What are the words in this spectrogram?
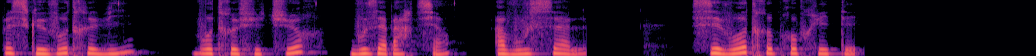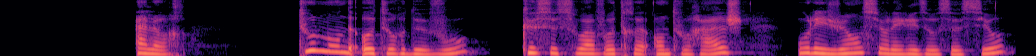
Parce que votre vie, votre futur, vous appartient à vous seul. C'est votre propriété. Alors, tout le monde autour de vous, que ce soit votre entourage ou les gens sur les réseaux sociaux,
